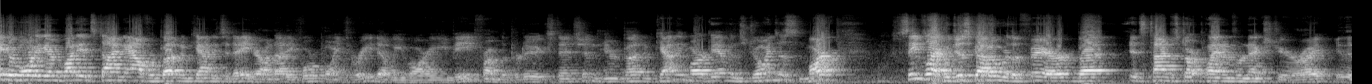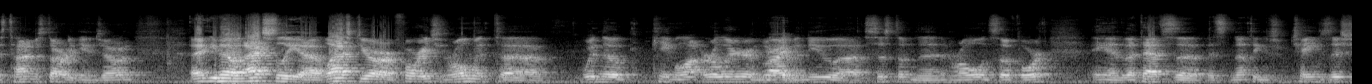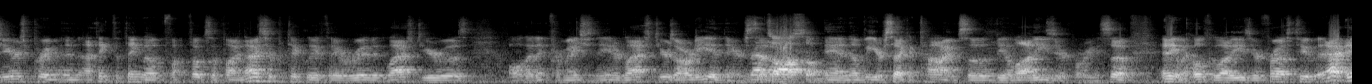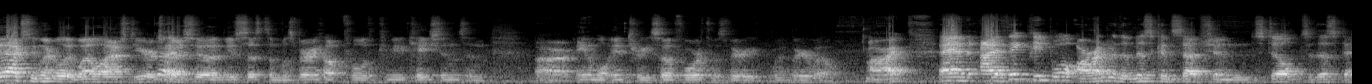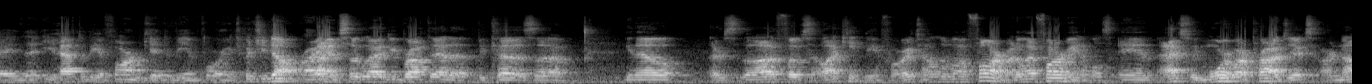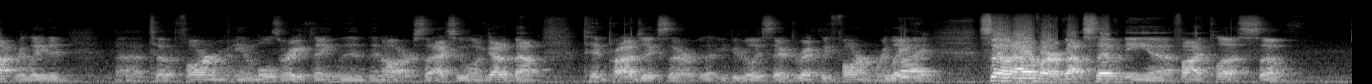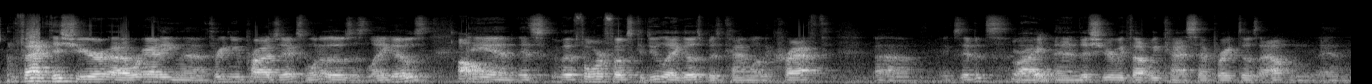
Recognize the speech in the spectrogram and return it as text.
Hey, good morning, everybody. It's time now for Putnam County Today here on 94.3 WREB from the Purdue Extension here in Putnam County. Mark Evans joins us. Mark, seems like we just got over the fair, but it's time to start planning for next year, right? It is time to start again, John. Uh, you know, actually, uh, last year our 4-H enrollment uh, window came a lot earlier, and we Right. have a new uh, system to enroll and so forth. And but that's uh, it's nothing's changed this year. It's pretty, and I think the thing that folks will find nicer, particularly if they were read it last year, was all that information they entered last year's already in there. So that's awesome. And it'll be your second time, so it'll be a lot easier for you. So anyway, hopefully a lot easier for us too. But it actually went really well last year. Especially the new system was very helpful with communications and our animal entry, so forth was very went very well. All right. And I think people are under the misconception still to this day that you have to be a farm kid to be in 4-H, but you don't, right? I am so glad you brought that up because uh, you know there's a lot of folks that, oh, I can't be in 4-H. I don't live on a farm. I don't have farm animals. And actually, more of our projects are not related uh, to farm animals or anything than, than ours. So actually, we only got about 10 projects that, are, that you could really say are directly farm related. Right. So out of our about 75 plus. So in fact, this year uh, we're adding uh, three new projects. One of those is Legos, Oh. and it's before folks could do Legos, but it's kind of one of the craft uh, exhibits. Right. And this year we thought we'd kind of separate those out and, and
